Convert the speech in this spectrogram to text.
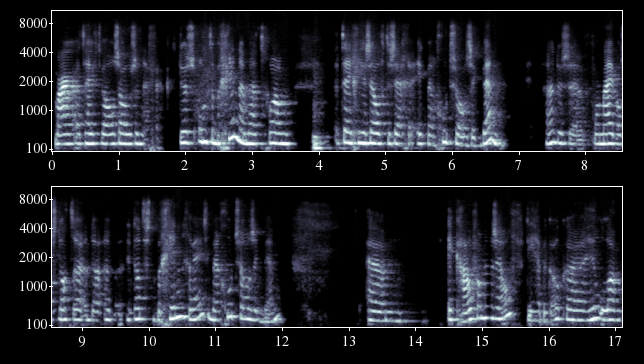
maar het heeft wel zo zijn effect. Dus om te beginnen met gewoon tegen jezelf te zeggen, ik ben goed zoals ik ben. Dus uh, voor mij was dat, uh, dat is het begin geweest. Ik ben goed zoals ik ben. Um, ik hou van mezelf. Die heb ik ook heel lang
